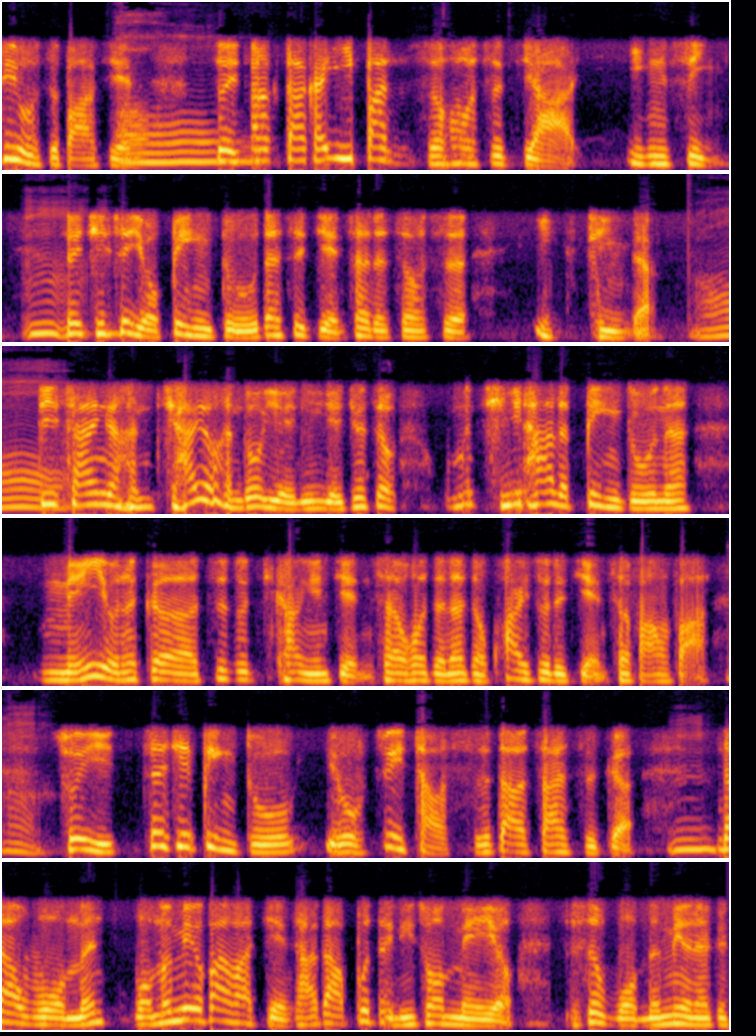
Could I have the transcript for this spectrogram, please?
六十八先，哦，所以大大概一半的时候是假阴性，嗯。所以其实有病毒，但是检测的时候是阴性的。哦，第三个很还有很多原因，也就是我们其他的病毒呢，没有那个自助抗原检测或者那种快速的检测方法，嗯所以这些病毒有最少十到三十个。嗯那我们我们没有办法检查到，不等于说没有，只是我们没有那个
